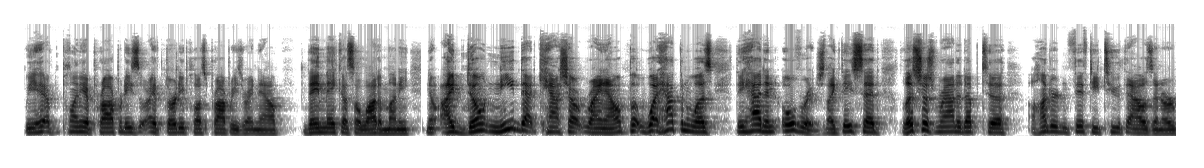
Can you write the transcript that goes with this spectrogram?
We have plenty of properties. I have 30 plus properties right now. They make us a lot of money. Now, I don't need that cash out right now, but what happened was they had an overage. Like they said, let's just round it up to 152,000 or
